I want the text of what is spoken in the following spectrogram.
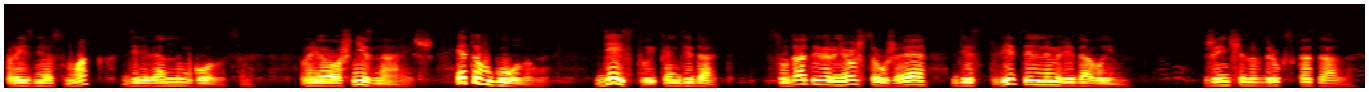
произнес Мак деревянным голосом. Врешь, не знаешь. Это в голову. Действуй, кандидат. Сюда ты вернешься уже действительным рядовым. Женщина вдруг сказала —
